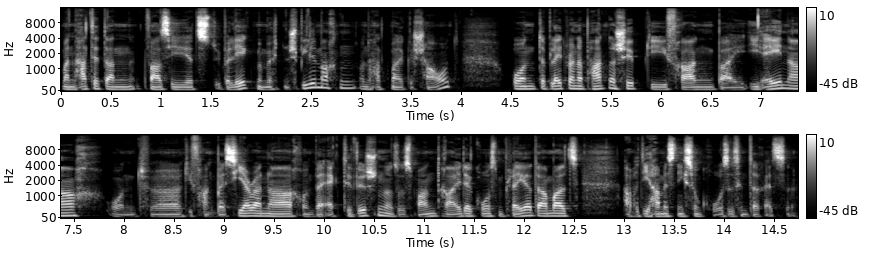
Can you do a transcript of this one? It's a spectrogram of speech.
man hatte dann quasi jetzt überlegt, man möchte ein Spiel machen und hat mal geschaut. Und der Blade Runner Partnership, die fragen bei EA nach und äh, die fragen bei Sierra nach und bei Activision. Also es waren drei der großen Player damals, aber die haben jetzt nicht so ein großes Interesse.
